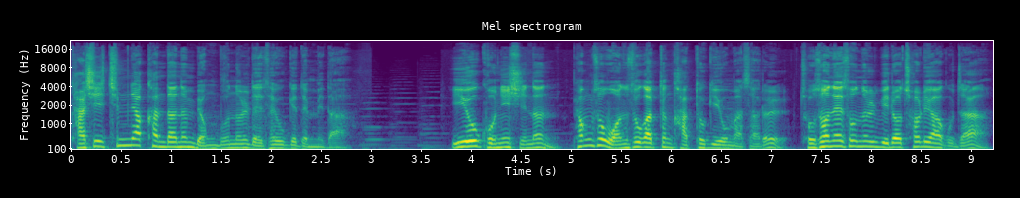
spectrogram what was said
다시 침략한다는 명분을 내세우게 됩니다. 이후 고니 씨는 평소 원수 같은 가토 기요마사를 조선의 손을 빌어 처리하고자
